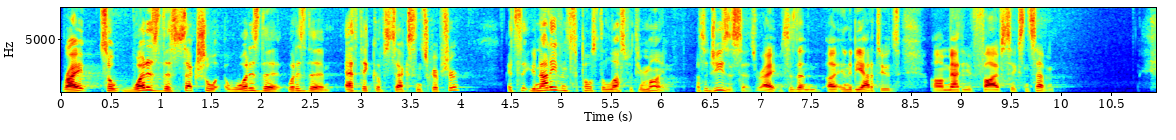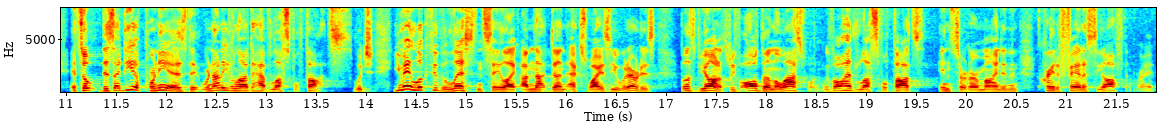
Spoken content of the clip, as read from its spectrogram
right? So what is the sexual, what is the, what is the ethic of sex in Scripture? It's that you're not even supposed to lust with your mind. That's what Jesus says, right? It says that in, uh, in the Beatitudes, um, Matthew 5, 6, and 7. And so this idea of porneia is that we're not even allowed to have lustful thoughts, which you may look through the list and say, like, I'm not done X, Y, Z, whatever it is, but let's be honest, we've all done the last one. We've all had lustful thoughts insert our mind and then create a fantasy off them, right?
